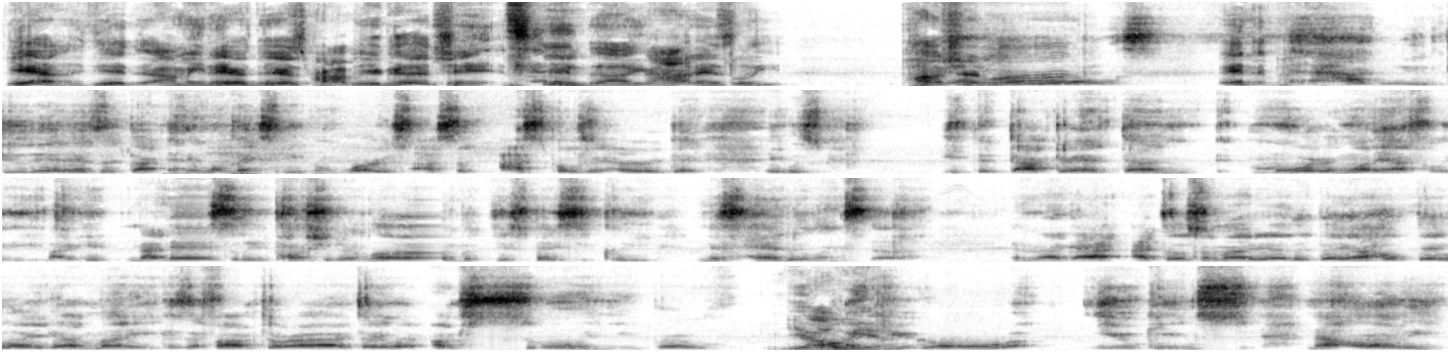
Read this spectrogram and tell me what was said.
Yeah, yeah, I mean, there's there's probably a good chance. like honestly, puncture Yeah, lungs. And And how do you do that as a doctor? And then what makes it even worse, I, sup- I suppose I heard that it was it, the doctor has done more than one athlete. Like, it, not necessarily puncture their lung, but just basically mishandling stuff. And like I, I told somebody the other day, I hope that lawyer got money because if I'm Tyrod Taylor, I'm suing you, bro. yeah, oh like yeah, you go, you getting su- not only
